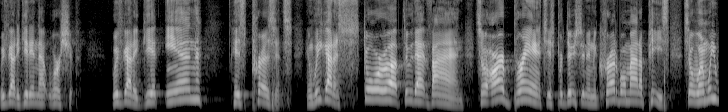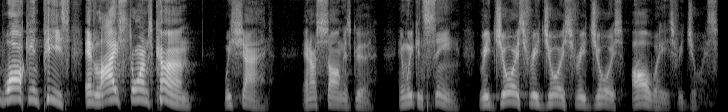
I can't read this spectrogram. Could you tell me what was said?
We've got to get in that worship. We've got to get in his presence. And we got to store up through that vine. So our branch is producing an incredible amount of peace. So when we walk in peace and life storms come, we shine. And our song is good. And we can sing, rejoice, rejoice, rejoice, always rejoice.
